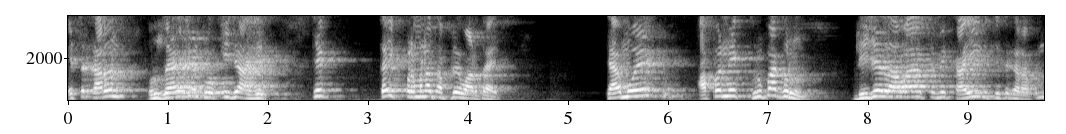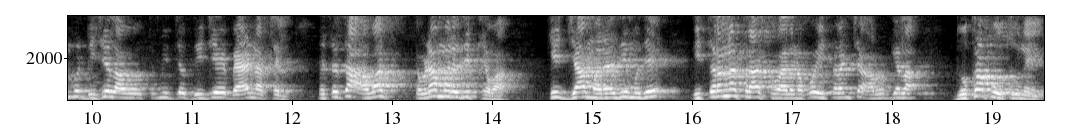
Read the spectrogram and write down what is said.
याचं कारण हृदयाचे ठोके जे आहेत ते काही प्रमाणात आपले वाढत आहेत. त्यामुळे आपण एक कृपा करून डीजे लावा तुम्ही काही तिथे करा पण डीजे लावा तुम्ही जो डीजे बँड असेल तर त्याचा आवाज तेवढ्या मर्यादित ठेवा की ज्या मर्यादेमध्ये इतरांना त्रास व्हायला नको इतरांच्या आरोग्याला धोका पोहोचू नये.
